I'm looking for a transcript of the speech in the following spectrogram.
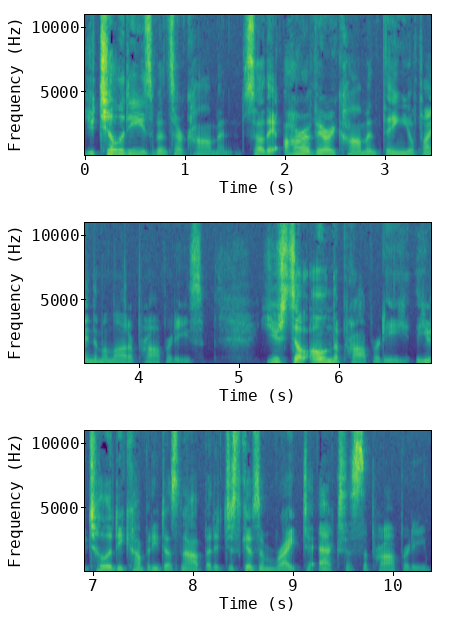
Utility easements are common, so they are a very common thing. You'll find them a lot of properties. You still own the property, the utility company does not, but it just gives them right to access the property.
